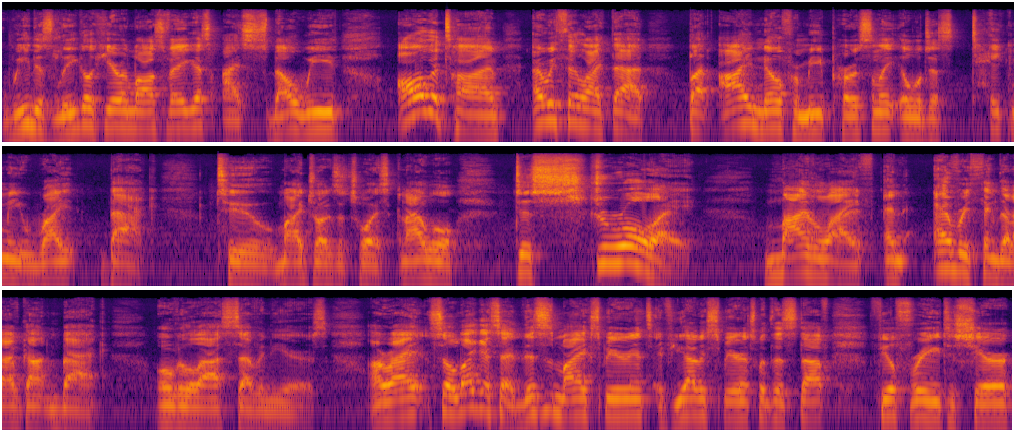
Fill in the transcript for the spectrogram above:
weed is legal here in Las Vegas. I smell weed all the time, everything like that. But I know for me personally, it will just take me right back to my drugs of choice and I will destroy my life and everything that I've gotten back over the last seven years, all right? So like I said, this is my experience. If you have experience with this stuff, feel free to share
